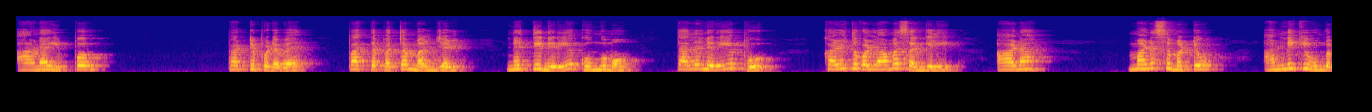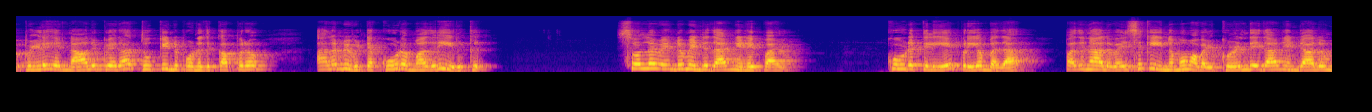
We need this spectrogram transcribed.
ஆனால் இப்போ பட்டுப்புடவை பத்த பத்த மஞ்சள் நெத்தி நிறைய குங்குமம் தலை நிறைய பூ கழுத்து கொள்ளாம சங்கிலி. ஆனா மனசு மட்டும் அன்னைக்கு உங்க பிள்ளைய நாலு பேரா தூக்கிட்டு போனதுக்கு அப்புறம் அலம்பி விட்ட கூட மாதிரி இருக்கு. சொல்ல வேண்டும் என்றுதான் நினைப்பாள். கூடத்திலேயே பிரியம்பதா பதினாலு வயசுக்கு இன்னமும் அவள் குழந்தைதான் என்றாலும்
